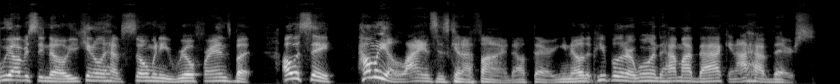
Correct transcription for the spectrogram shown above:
we obviously know you can only have so many real friends, but I would say, how many alliances can I find out there? You know, that people that are willing to have my back and I have theirs.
